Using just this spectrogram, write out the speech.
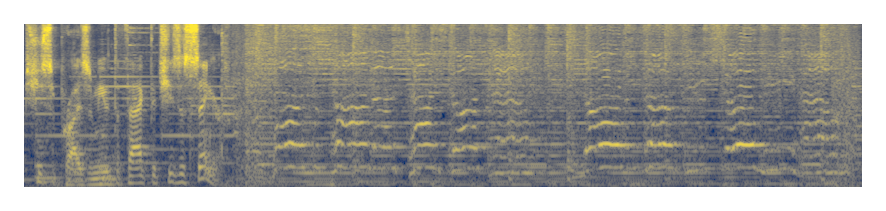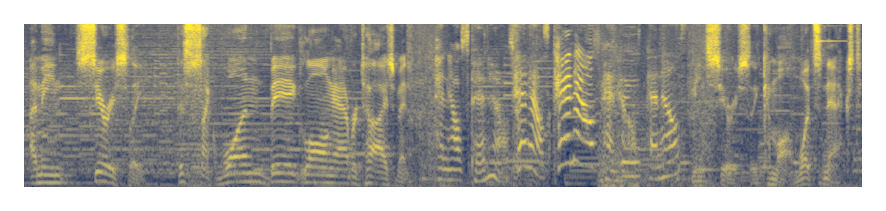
she surprises me with the fact that she's a singer. I mean, seriously, this is like one big long advertisement. Penthouse, penthouse. Penthouse, penthouse, penthouse, penthouse. I mean, seriously, come on, what's next?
